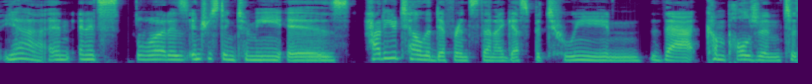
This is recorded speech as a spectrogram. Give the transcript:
Yeah, and and it's what is interesting to me is how do you tell the difference then I guess between that compulsion to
